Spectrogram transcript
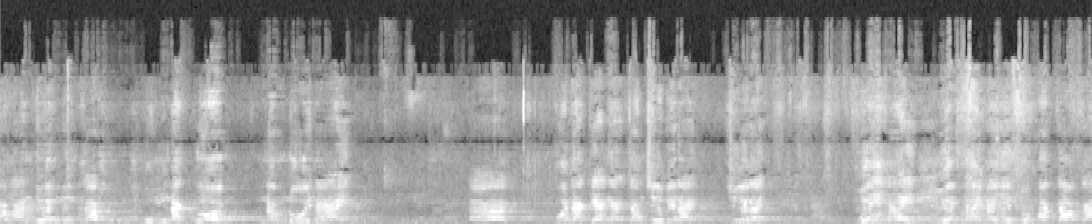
ประมาณเดือนหนึ่งครับกลุ่มนักร้องนำโดยนายหัวหน้าแก๊งอะจำชื่อไม่ได้ ชื่ออะไรเรืองไกรเรืองไกรมายื่นสู้พักก้าวไกล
